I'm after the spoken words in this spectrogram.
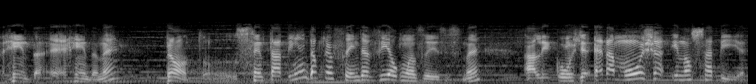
renda, é renda, né? Pronto, sentadinha ainda alcancei, ainda vi algumas vezes, né? Ali com os era monja e não sabia.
